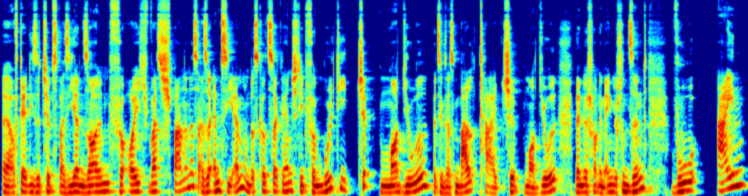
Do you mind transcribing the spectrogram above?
äh, auf der diese Chips basieren sollen, für euch was Spannendes? Also MCM, um das kurz zu erklären, steht für Multi-Chip-Module, beziehungsweise Multi-Chip-Module, wenn wir schon im Englischen sind, wo ein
